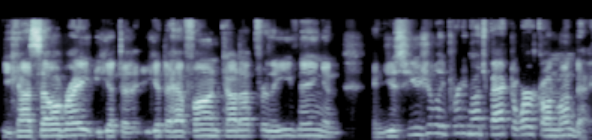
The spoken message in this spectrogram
you kind of celebrate. You get to you get to have fun, cut up for the evening, and and just usually pretty much back to work on Monday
